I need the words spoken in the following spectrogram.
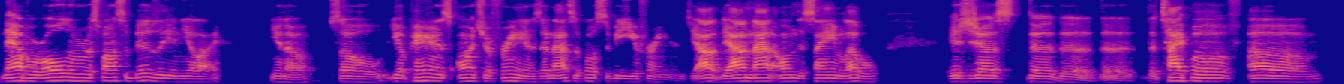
they have a role and responsibility in your life. You know, so your parents aren't your friends. They're not supposed to be your friends. Y'all y'all not on the same level. It's just the the the the type of um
